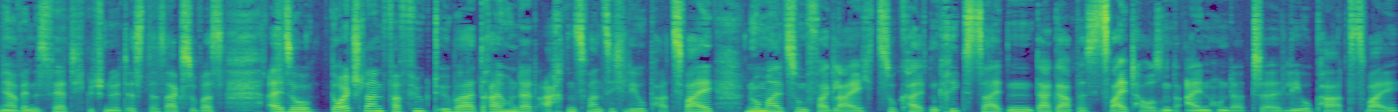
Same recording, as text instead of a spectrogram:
Ja, wenn es fertig geschnürt ist, da sagst du was. Also Deutschland verfügt über 328 Leopard 2. Nur mal zum Vergleich zu kalten Kriegszeiten, da gab es 2100 äh, Leopard 2.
